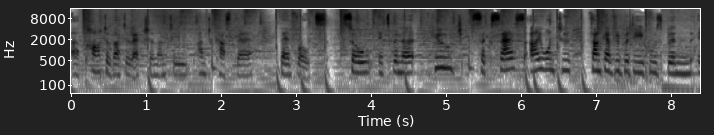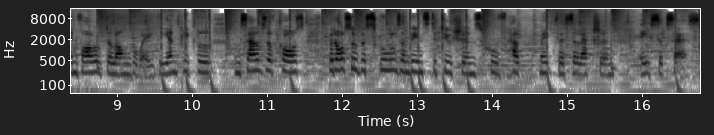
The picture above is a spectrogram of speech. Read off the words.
a part of that election and to, and to cast their their votes. So it's been a huge success. I want to thank everybody who's been involved along the way, the young people themselves of course, but also the schools and the institutions who've helped make this election a success.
